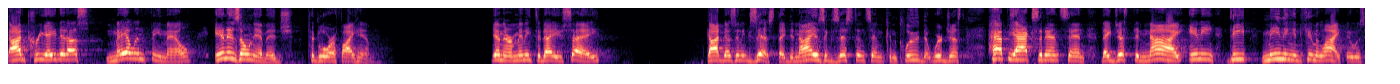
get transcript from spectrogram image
God created us, male and female, in his own image to glorify him. Again, there are many today who say God doesn't exist. They deny his existence and conclude that we're just happy accidents and they just deny any deep meaning in human life. It was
